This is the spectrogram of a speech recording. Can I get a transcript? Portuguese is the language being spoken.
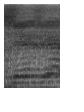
seja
